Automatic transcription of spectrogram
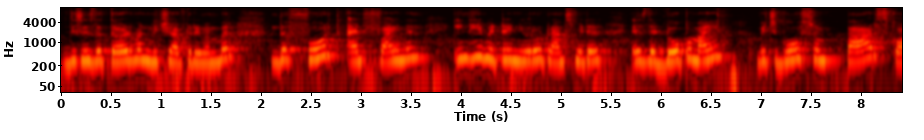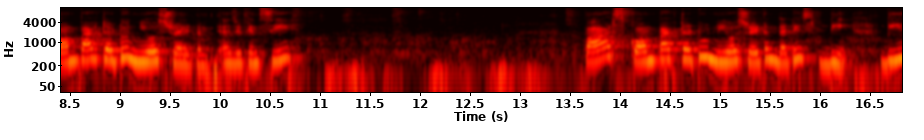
this is the third one which you have to remember. The fourth and final inhibitory neurotransmitter is the dopamine which goes from pars compacta to neostriatum as you can see pars compacta to neostriatum that is d d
